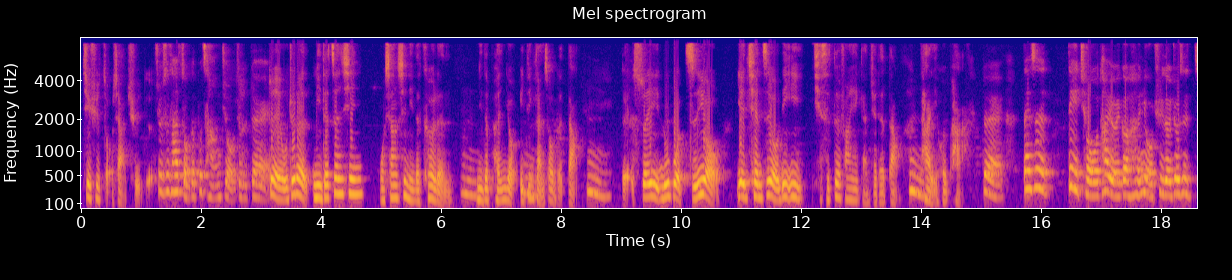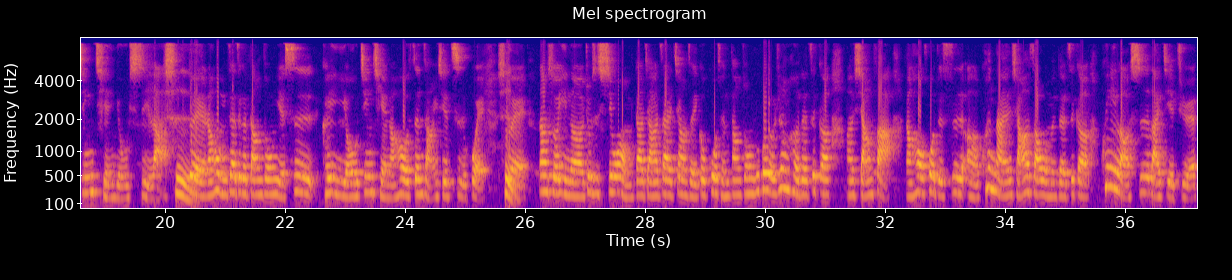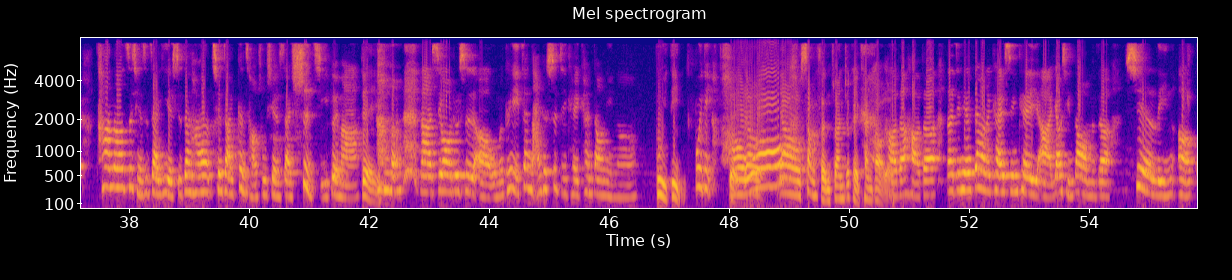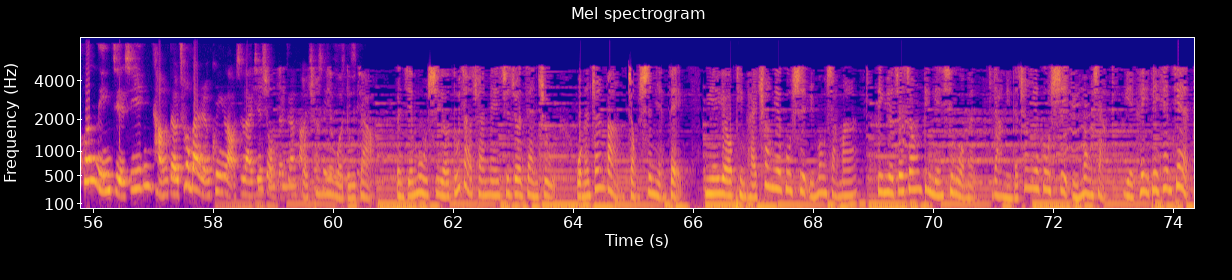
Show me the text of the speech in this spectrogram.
继续走下去的。就是他走的不长久，对不对？对，我觉得你的真心，我相信你的客人，嗯，你的朋友一定感受得到。嗯，对，所以如果只有眼前只有利益，其实对方也感觉得到，嗯，他也会怕。对，但是。地球它有一个很有趣的，就是金钱游戏啦，是。对，然后我们在这个当中也是可以由金钱，然后增长一些智慧，是。对。那所以呢，就是希望我们大家在这样的一个过程当中，如果有任何的这个呃想法，然后或者是呃困难，想要找我们的这个 Queenie 老师来解决。他呢之前是在夜市，但他现在更常出现在市集，对吗？对。那希望就是呃，我们可以在哪一个市集可以看到你呢？不一定，不一定。好哦，要上粉砖就可以看到了。好的，好的。那今天非常的开心，可以啊邀请到我们的谢玲呃昆凌解心堂的创办人 Queenie 老师来接受我们的专访。我创业我独角，本节目是由独角传媒制作赞助，我们专访总是免费。你也有品牌创业故事与梦想吗？订阅追踪并联系我们，让你的创业故事与梦想也可以被看见。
